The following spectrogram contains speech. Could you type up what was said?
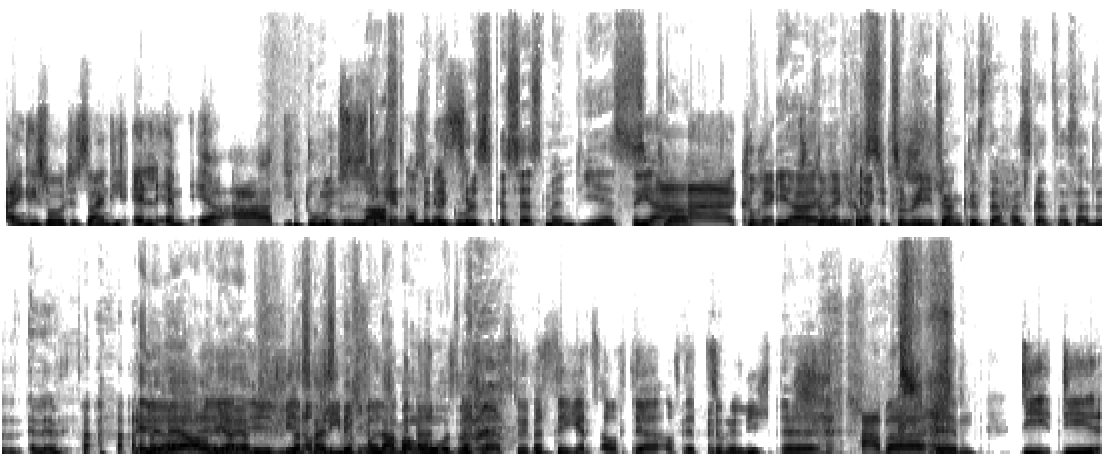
eigentlich sollte es sein, die LMRA, die du müsstest Last die kennen aus Minute. Risk Assessment, yes. Ja, klar. korrekt, ja, korrekt, korrekt. SCTP, korrekt. danke. Das ist was ganz anderes. LMRA. LMRA, ja, ja. Wird das auch heißt nicht Lama so genannt, das, was, du, was dir jetzt auf der, auf der Zunge liegt. Äh. Aber ähm, die, die äh,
